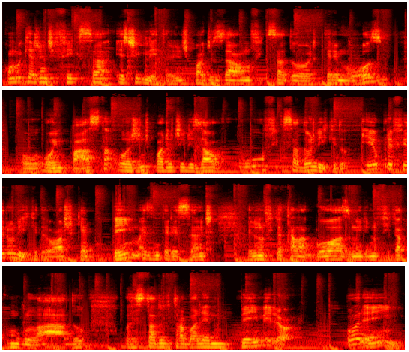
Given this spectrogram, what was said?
como que a gente fixa este glitter? A gente pode usar um fixador cremoso ou, ou em pasta, ou a gente pode utilizar o, o fixador líquido. Eu prefiro o líquido, eu acho que é bem mais interessante, ele não fica aquela gosma, ele não fica acumulado, o resultado do trabalho é bem melhor. Porém,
